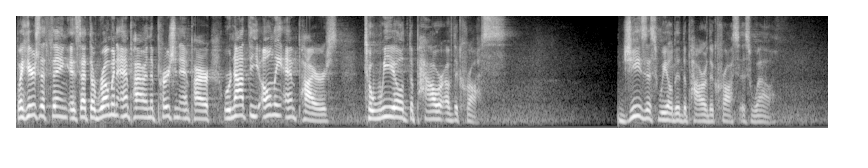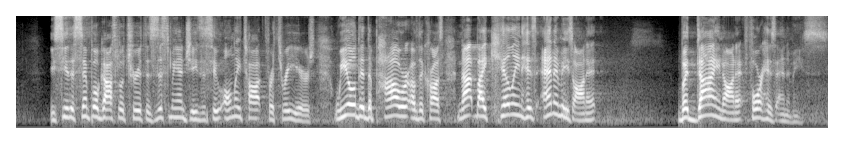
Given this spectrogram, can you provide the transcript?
But here's the thing is that the Roman Empire and the Persian Empire were not the only empires to wield the power of the cross. Jesus wielded the power of the cross as well. You see, the simple gospel truth is this man, Jesus, who only taught for three years, wielded the power of the cross not by killing his enemies on it, but dying on it for his enemies.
